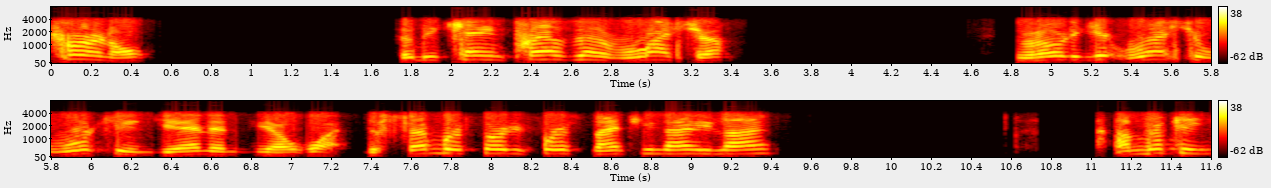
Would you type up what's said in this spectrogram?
colonel, who became president of Russia, in order to get Russia working again in, you know, what, December 31st, 1999? I'm looking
